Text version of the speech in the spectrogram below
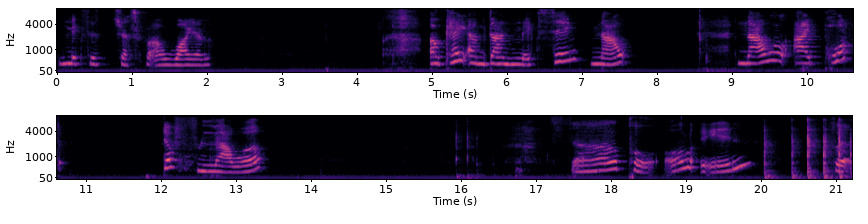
mix it just for a while. Okay, I'm done mixing. Now, now will I put the flour. So put all in first.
